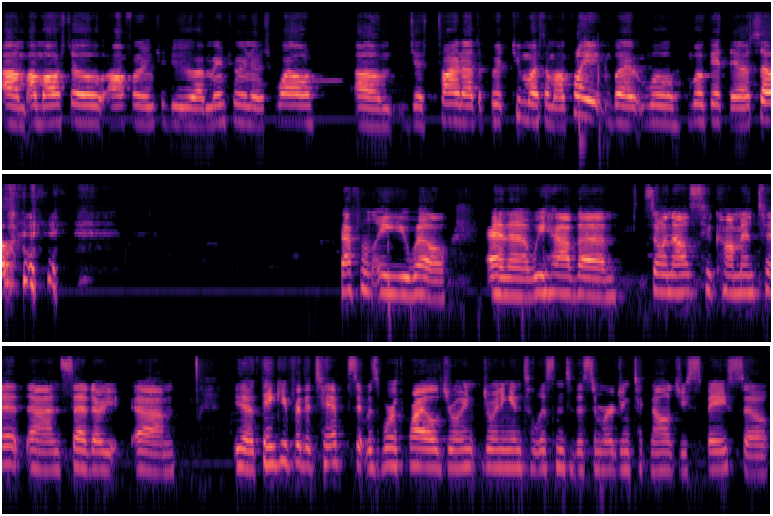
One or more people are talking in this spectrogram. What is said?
Um, I'm also offering to do a mentoring as well. Um, just trying not to put too much on my plate, but we'll we'll get there. So definitely you will. And uh, we have um, someone else who commented and said, "Are you?" You know, thank you for the tips. It was worthwhile join, joining in to listen to this emerging technology space. So,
